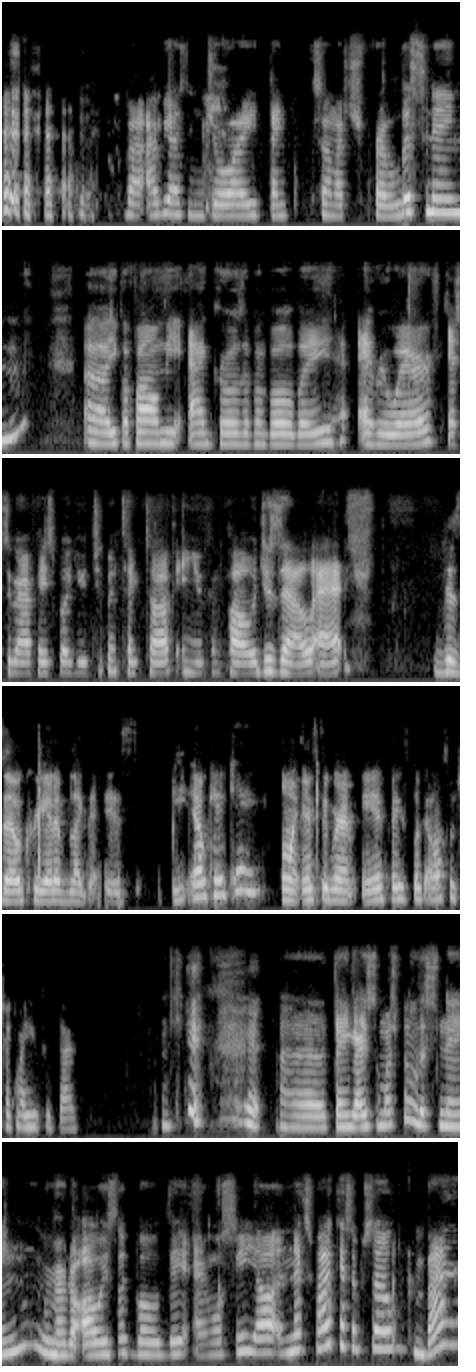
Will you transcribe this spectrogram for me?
but I hope you guys enjoyed. Thanks so much for listening. Uh, you can follow me at Girls Up and Boldly everywhere Instagram, Facebook, YouTube, and TikTok. And you can follow Giselle at Giselle Creative, like that is B L K K on Instagram and Facebook. And also check my YouTube, guys. uh, thank you guys so much for listening. Remember to always live boldly, and we'll see y'all in the next podcast episode. Bye.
